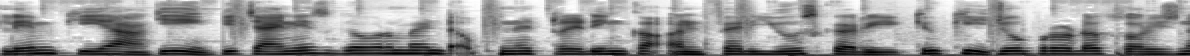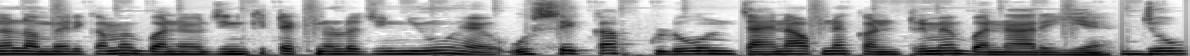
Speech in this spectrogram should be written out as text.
क्लेम किया कि, कि चाइनीज़ गवर्नमेंट अपने ट्रेडिंग का अनफेयर यूज़ कर, क्योंकि जो प्रोडक्ट्स ओरिजिनल अमेरिका में बने और जिनकी टेक्नोलॉजी न्यू है, उसे का क्लोन चाइना अपने कंट्री में बना रही है। जो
